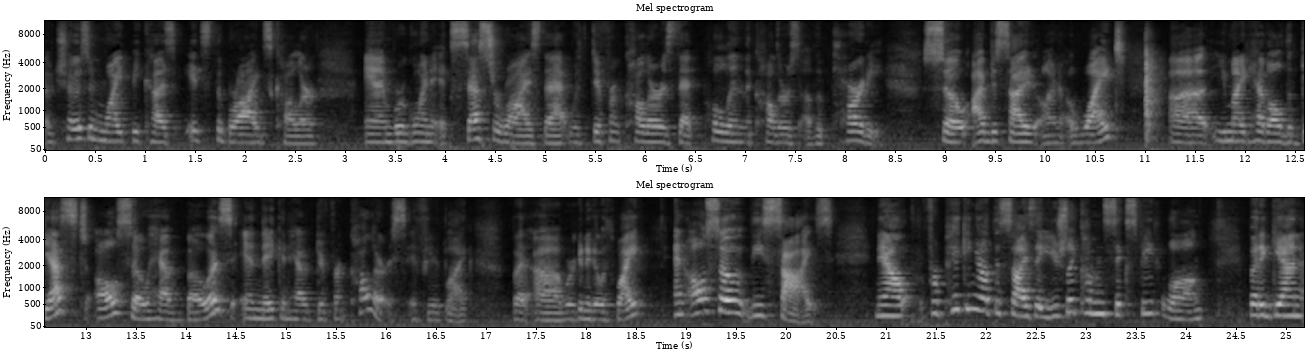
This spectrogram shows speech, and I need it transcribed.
I've chosen white because it's the bride's color and we're going to accessorize that with different colors that pull in the colors of the party. So I've decided on a white. Uh, you might have all the guests also have boas and they can have different colors if you'd like. But uh, we're going to go with white. And also the size. Now, for picking out the size, they usually come in six feet long. But again,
